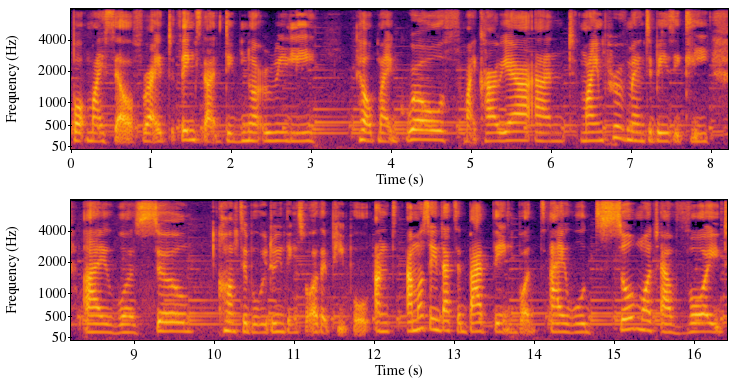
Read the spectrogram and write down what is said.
but myself, right? Things that did not really help my growth, my career, and my improvement basically. I was so comfortable with doing things for other people. And I'm not saying that's a bad thing, but I would so much avoid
